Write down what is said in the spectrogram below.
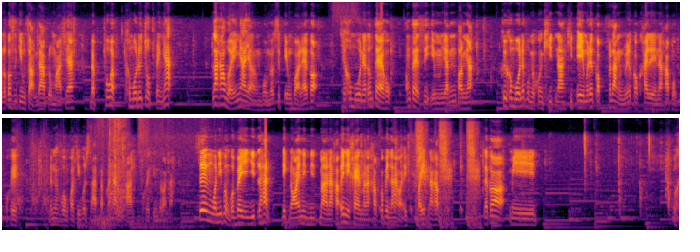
แล้วก็สกิลสามดาบลงมาใช่ไหมแบบพวกแบบคอมโบเดียวจบอย่างเงี้ยราคาหัวง่ายๆอย่างผมแบบ 10m กว่าแล้วก็ใช้คอมโบเนี้ยตั้งแต่6ตั้งแต่ 4m ยันตอนเนี้ย คือคอมโบเนี่ยผมเป็นคนคิดนะ คิดเองไม่ได้ก๊อปฝรั่งหรือไม่ได้ก๊อปใครเลยนะครับผมโอเคเริ่มผมขอทิ้งผลสายแบบไม่น่ารำคาญโอเคทิ้งไปก่อนนะซึ่งวันนี้ผมก็ไปยึดรหัสเด็กน้อยในดิสมานะครับเอ้ยในแคนมานะครับก็เป็นรหัสของไอ้ไฟท์นะครับ แล้วก็มีโอเค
